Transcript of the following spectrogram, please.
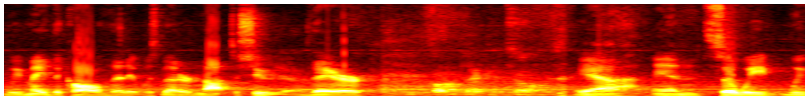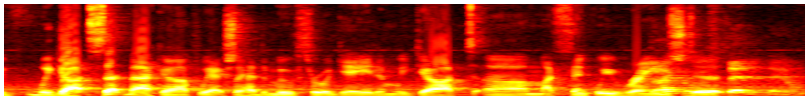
we made the call that it was better not to shoot Yeah. there. Yeah. And so we, we, we got set back up. We actually had to move through a gate and we got, um, I think we ranged Duiker was it. bedded down,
